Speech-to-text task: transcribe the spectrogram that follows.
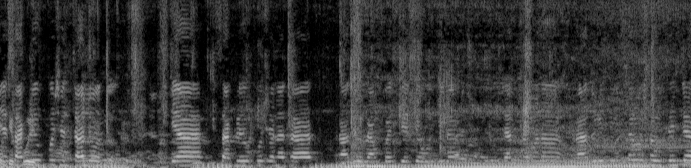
जे साखळी. उपोषण चालू होतं त्या साखळी उपोषणाचा राजूर ग्रामपंचायतच्या वतीनं त्याचप्रमाणे राजुरीतील सर्व संस्थांच्या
